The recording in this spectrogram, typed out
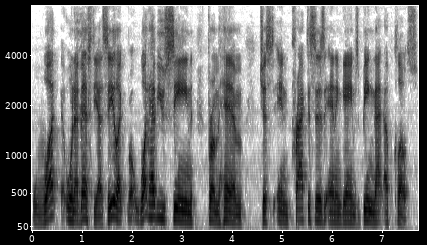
What una bestia? See, like what have you seen from him just in practices and in games, being that up close?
